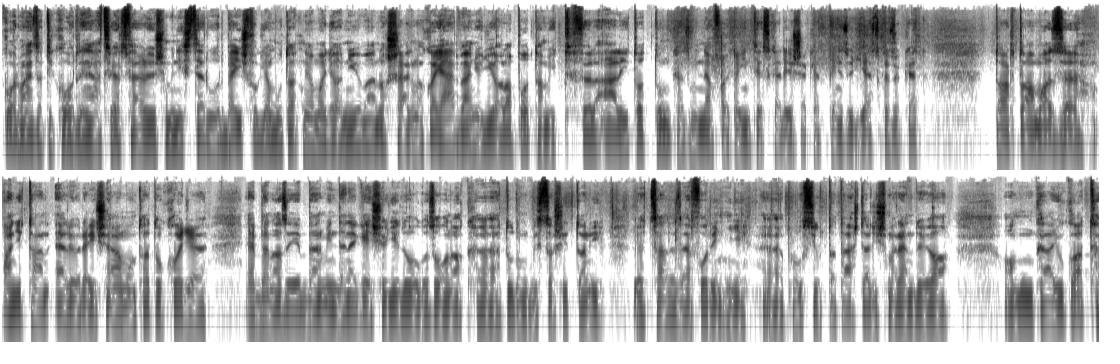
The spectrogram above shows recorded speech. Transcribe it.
kormányzati koordinációért felelős miniszter úr be is fogja mutatni a magyar nyilvánosságnak a járványügyi alapot, amit fölállítottunk, ez mindenfajta intézkedéseket, pénzügyi eszközöket tartalmaz. Annyitán előre is elmondhatok, hogy ebben az évben minden egészségügyi dolgozónak eh, tudunk biztosítani 500 ezer forintnyi eh, plusz juttatást elismerendő a, a munkájukat,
